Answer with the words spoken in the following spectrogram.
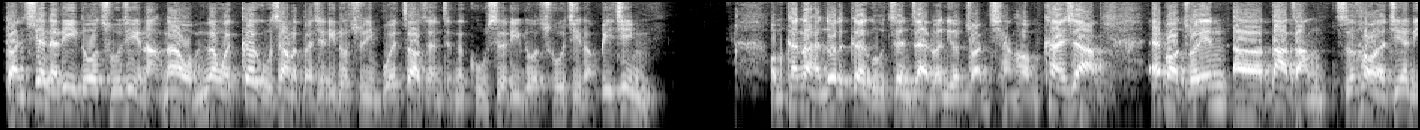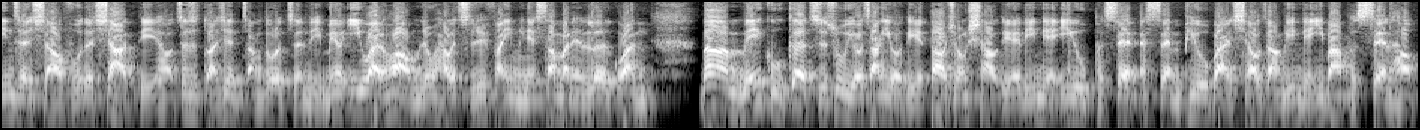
短线的利多出尽了，那我们认为个股上的短线利多出尽不会造成整个股市的利多出尽了，毕竟。我们看到很多的个股正在轮流转强哈，我们看一下 Apple 昨天呃大涨之后呢，今天凌晨小幅的下跌哈，这是短线涨多的整理，没有意外的话，我们认为还会持续反映明年上半年的乐观。那美股各指数有涨有跌，道琼小跌零点一五 percent，S M P 五百小涨零点一八 percent 哈。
